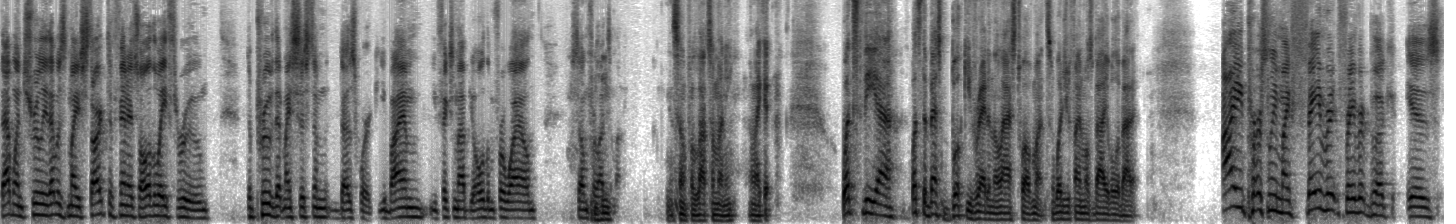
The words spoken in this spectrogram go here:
that one truly, that was my start to finish, all the way through, to prove that my system does work. You buy them, you fix them up, you hold them for a while, sell them for lots of money. You sell 'em for lots of money. I like it. What's the uh, What's the best book you've read in the last 12 months? And what did you find most valuable about it? I personally, my favorite favorite book is,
